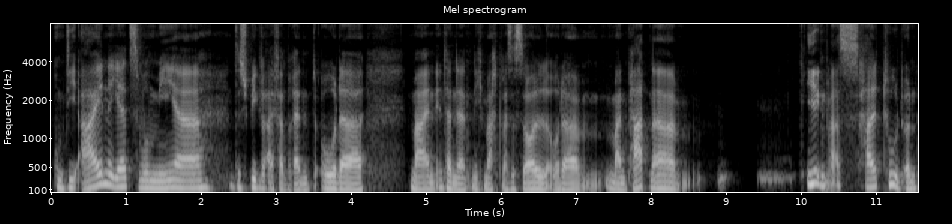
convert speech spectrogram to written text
Um die eine jetzt, wo mir das Spiegelei verbrennt oder mein Internet nicht macht, was es soll oder mein Partner irgendwas halt tut. Und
